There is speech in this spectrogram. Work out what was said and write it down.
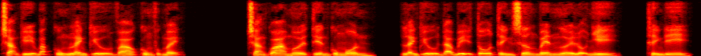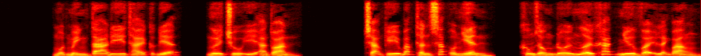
trạm ký bắc cùng lãnh cửu vào cung phục mệnh. Chẳng qua mới tiến cung môn, lãnh cửu đã bị tô tình xương bên người lộ nhi, thỉnh đi. Một mình ta đi thái cực điện, ngươi chú ý an toàn. Trạm ký bắc thần sắc ôn nhiên, không giống đối người khác như vậy lạnh băng,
